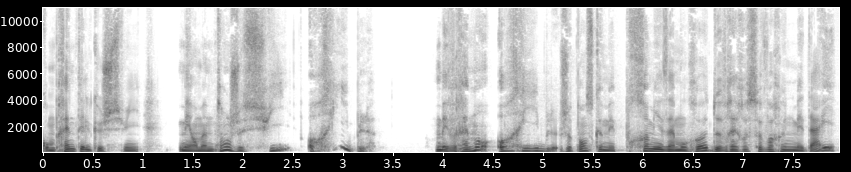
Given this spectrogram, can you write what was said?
qu prenne tel que je suis. Mais en même temps, je suis horrible. Mais vraiment horrible. Je pense que mes premiers amoureux devraient recevoir une médaille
